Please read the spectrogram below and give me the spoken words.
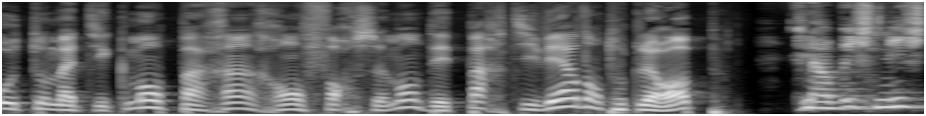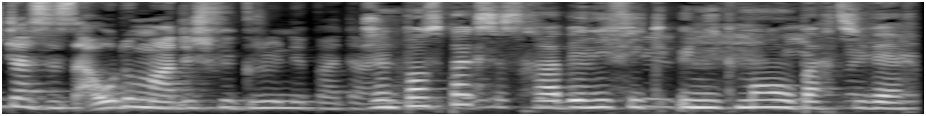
automatiquement par un renforcement des partis verts dans toute l'Europe? Je ne pense pas que ce sera bénéfique uniquement au Parti vert.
